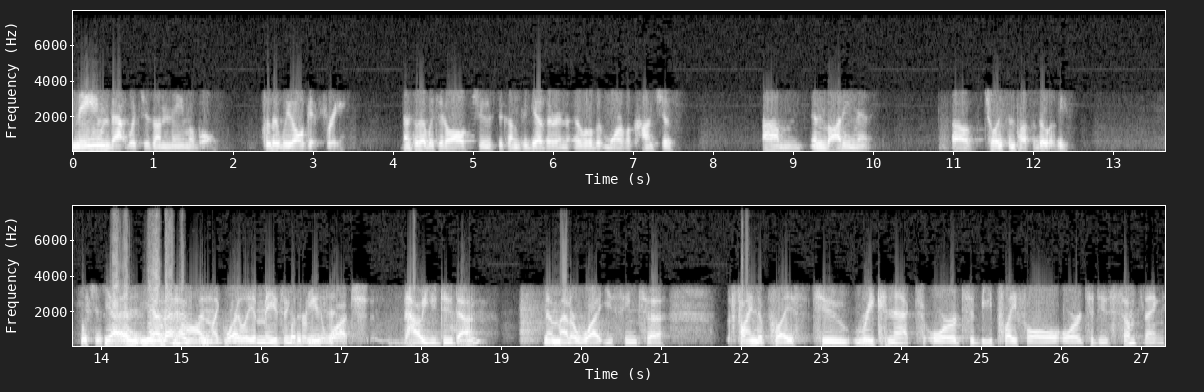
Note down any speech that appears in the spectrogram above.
Name that which is unnameable so that we all get free and so that we could all choose to come together in a little bit more of a conscious um, embodiment of choice and possibility. Which is yeah, and yeah, that has been like really amazing for me to watch how you do that. Mm-hmm. No matter what, you seem to find a place to reconnect or to be playful or to do something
